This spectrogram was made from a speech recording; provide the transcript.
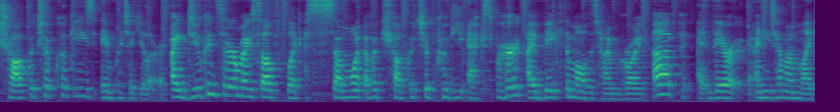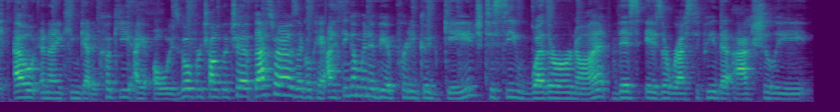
chocolate chip cookies in particular. I do consider myself like somewhat of a chocolate chip cookie expert. I bake them all the time growing up. They're anytime anytime I'm like out and I can get a cookie, I always go for chocolate chip. That's why I was like, okay, I think I'm gonna be a pretty good gauge to see whether or not this is a recipe that actually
